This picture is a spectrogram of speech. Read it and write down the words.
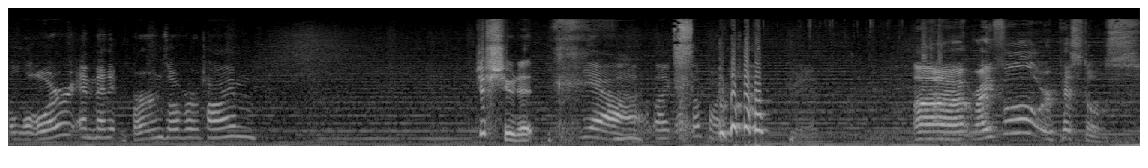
floor and then it burns over time. Just shoot it. Yeah, like what's the point? uh, rifle or pistols?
